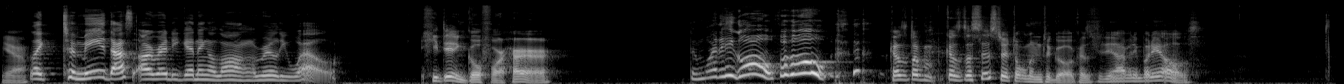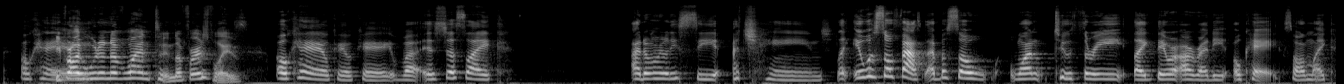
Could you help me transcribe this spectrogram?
Yeah. Like to me that's already getting along really well. He didn't go for her Then why did he go? For who? because the because the sister told him to go because she didn't have anybody else. okay. He probably wouldn't have went in the first place. Okay, okay, okay. But it's just like I don't really see a change. Like it was so fast. Episode one, two, three, like they were already okay. So I'm like,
